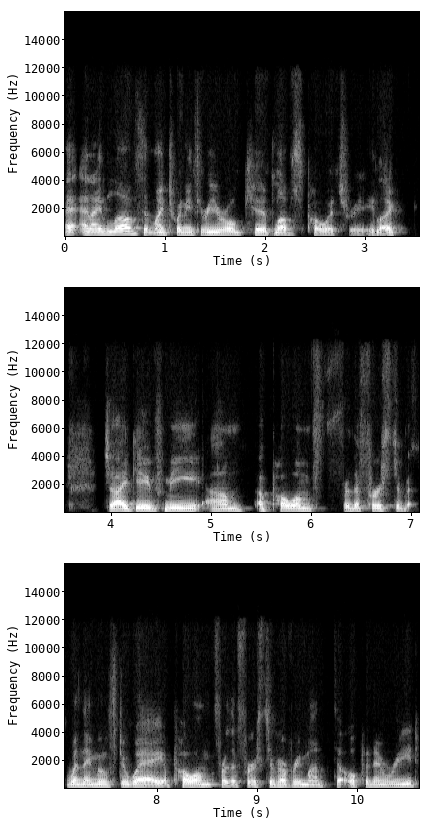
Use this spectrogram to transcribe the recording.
and I love that my 23 year old kid loves poetry. Like Jai gave me um, a poem for the first of when they moved away, a poem for the first of every month to open and read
